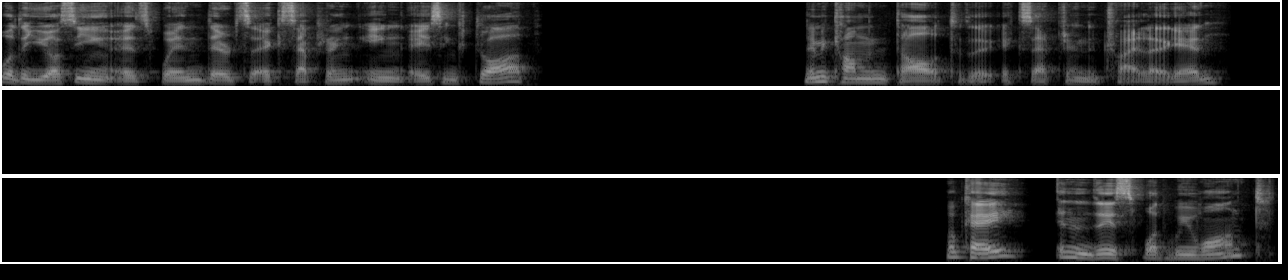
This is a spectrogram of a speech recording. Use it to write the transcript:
What you are seeing is when there's an exception in async job. Let me comment out the exception and try it again. Okay, isn't this what we want?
